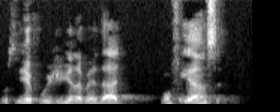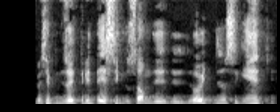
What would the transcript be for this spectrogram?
ou se refugia, na verdade, confiança. Versículo 18, 35 do Salmo 18 diz o seguinte:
